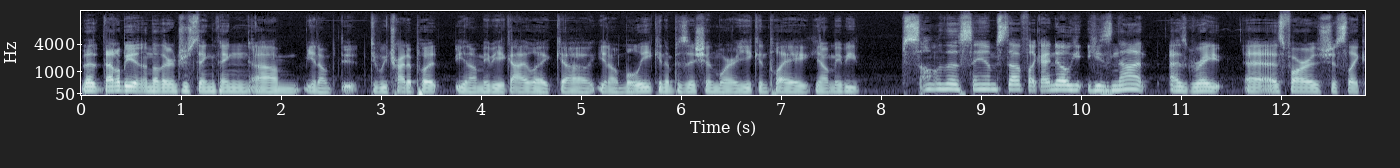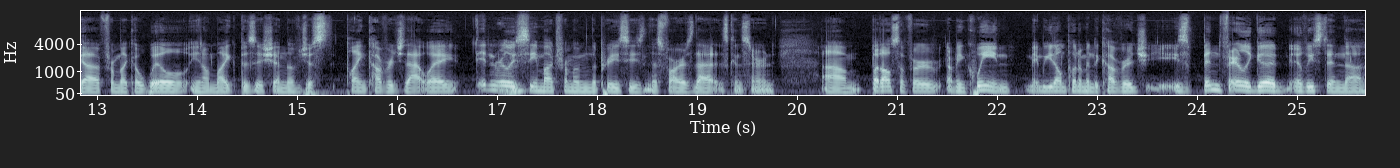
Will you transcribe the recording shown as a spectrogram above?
that that'll be another interesting thing. Um, you know, do, do, we try to put you know maybe a guy like uh, you know Malik in a position where he can play you know maybe some of the Sam stuff? Like I know he, he's not as great uh, as far as just like a, from like a Will, you know, Mike position of just playing coverage that way. Didn't really mm-hmm. see much from him in the preseason as far as that is concerned. Um, but also for, I mean, Queen, maybe you don't put him into coverage. He's been fairly good, at least in uh,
